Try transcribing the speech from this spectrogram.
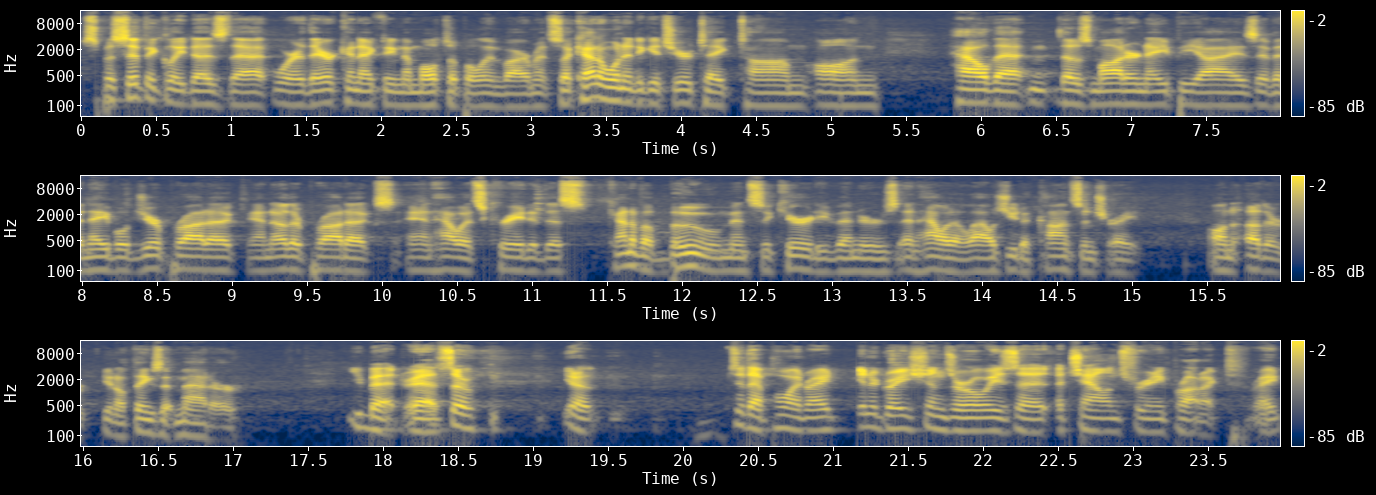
specifically does that where they're connecting to multiple environments. So I kind of wanted to get your take, Tom, on how that those modern APIs have enabled your product and other products, and how it's created this kind of a boom in security vendors, and how it allows you to concentrate on other you know things that matter. You bet. Yeah. So, you know, to that point, right? Integrations are always a, a, challenge for any product, right?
